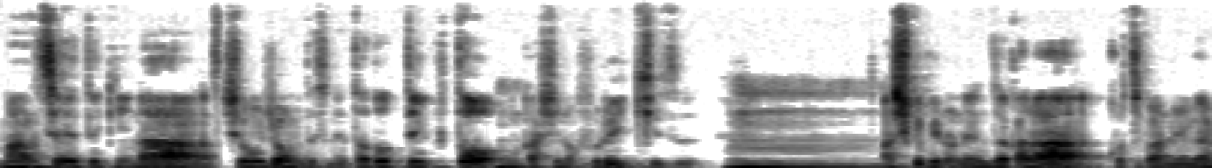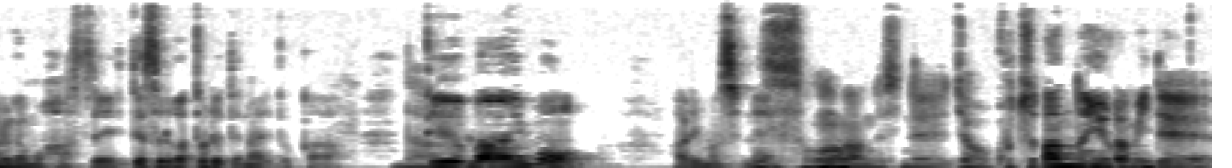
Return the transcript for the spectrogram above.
慢性的な症状もですね、辿っていくと、うん昔の古い傷、うーん。足首の捻挫から骨盤の歪みがもう発生して、それが取れてないとか、なっていう場合もありますね。そうなんですね。じゃあ骨盤の歪みで、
